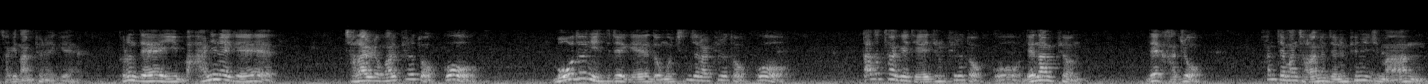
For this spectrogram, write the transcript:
자기 남편에게. 그런데 이 만인에게 잘하려고 할 필요도 없고 모든 이들에게 너무 친절할 필요도 없고 따뜻하게 대해줄 필요도 없고 내 남편, 내 가족 한테만 잘하면 되는 편이지만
